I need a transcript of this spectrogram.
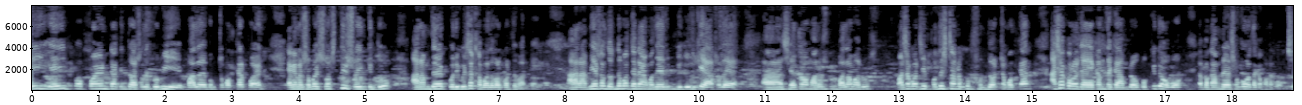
এই এই পয়েন্টটা কিন্তু আসলে খুবই ভালো এবং চমৎকার পয়েন্ট এখানে সবাই স্বস্তির সহিত কিন্তু আরামদায়ক পরিবেশে খাওয়া দাবার করতে পারবে। আর আমি আসলে ধন্যবাদ জানাই আমাদের মৃদুলকে। আসলে সে তো মানুষ, খুব ভালো মানুষ। পাশাপাশি প্রতিষ্ঠানও খুব সুন্দর, চমৎকার। আশা করা যায় এখান থেকে আমরা উপকৃত হব এবং আমরা সফলতা কামনা করছি।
